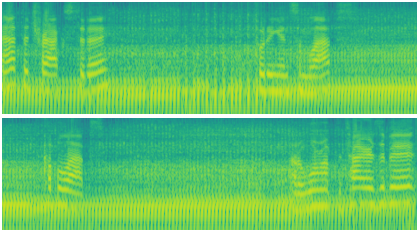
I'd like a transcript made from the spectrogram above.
at the tracks today, putting in some laps. A couple laps. Gotta warm up the tires a bit.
